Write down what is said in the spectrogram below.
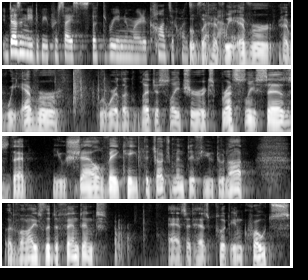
it doesn't need to be precise, it's the three enumerated consequences But that have we ever, have we ever, where the legislature expressly says that you shall vacate the judgment if you do not advise the defendant, as it has put in quotes,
